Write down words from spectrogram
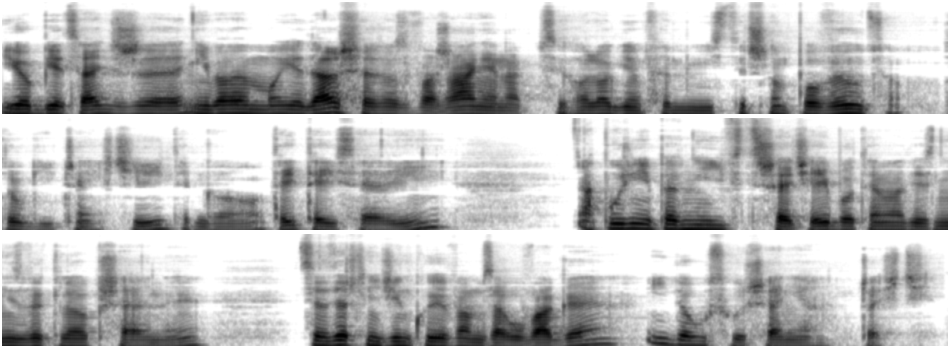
i obiecać, że niebawem moje dalsze rozważania nad psychologią feministyczną powrócą w drugiej części tego, tej, tej serii, a później pewnie i w trzeciej, bo temat jest niezwykle obszerny. Serdecznie dziękuję Wam za uwagę i do usłyszenia. Cześć.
